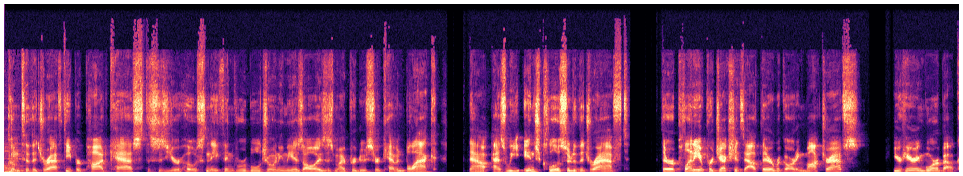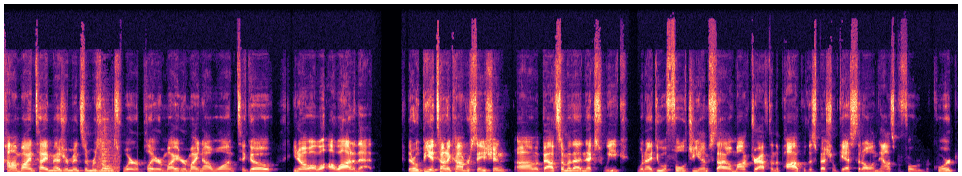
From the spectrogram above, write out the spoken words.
Welcome to the Draft Deeper podcast. This is your host, Nathan Grubel. Joining me, as always, is my producer, Kevin Black. Now, as we inch closer to the draft, there are plenty of projections out there regarding mock drafts. You're hearing more about combine type measurements and results where a player might or might not want to go, you know, a, a lot of that. There will be a ton of conversation um, about some of that next week when I do a full GM style mock draft on the pod with a special guest that I'll announce before we record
